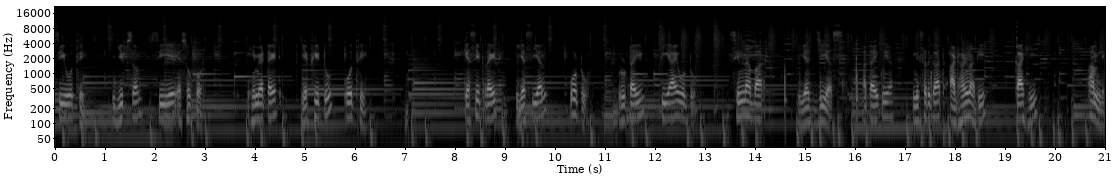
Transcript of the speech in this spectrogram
C O three gypsum C A S O four hematite F E two O three cassiterite S N O two rutile T I O two cinnabar S G S आता ऐकूया निसर्गात आढळणारी काही आमले.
